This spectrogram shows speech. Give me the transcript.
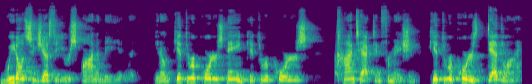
We don't suggest that you respond immediately. You know, get the reporter's name, get the reporter's contact information, get the reporter's deadline,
